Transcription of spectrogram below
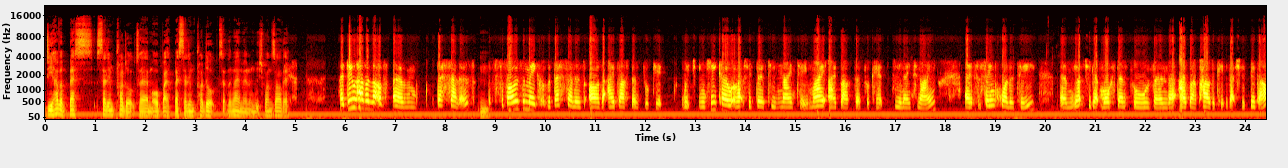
do you have a best-selling product um, or best-selling products at the moment, and which ones are they? I do have a lot of um, bestsellers. Mm. So far as the makeup, the bestsellers are the eyebrow stencil kit, which in Kiko are actually thirteen ninety. My eyebrow stencil kit three ninety nine. Uh, it's the same quality. Um, you actually get more stencils, and the eyebrow powder kit is actually bigger.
